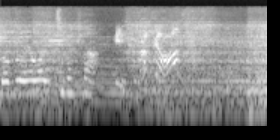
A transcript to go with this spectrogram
の笛を一撃だ行きますよ。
